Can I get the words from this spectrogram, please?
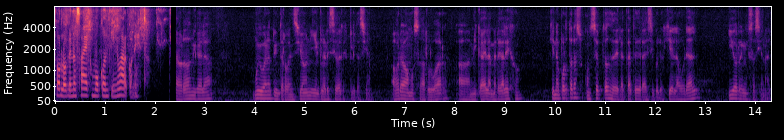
por lo que no sabe cómo continuar con esto. La verdad, Micaela, muy buena tu intervención y enclarecedora explicación. Ahora vamos a dar lugar a Micaela Mergalejo, quien aportará sus conceptos desde la Cátedra de Psicología Laboral y Organizacional.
